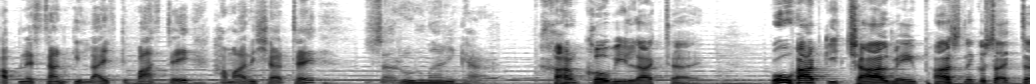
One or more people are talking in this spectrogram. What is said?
अपने सन की लाइफ के वास्ते हमारी शर्तें ज़रूर मानेगा। हमको भी लगता है। वो आपकी चाल में फंसने को सकता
